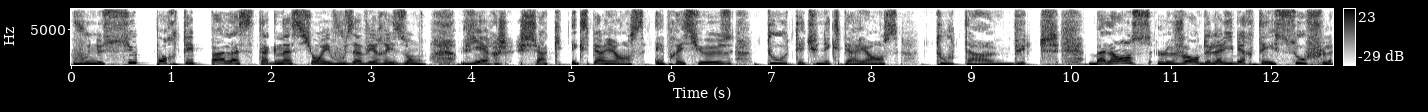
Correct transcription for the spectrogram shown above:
vous ne supportez pas la stagnation et vous avez raison. Vierge, chaque expérience est précieuse, tout est une expérience, tout a un but. Balance, le vent de la liberté souffle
